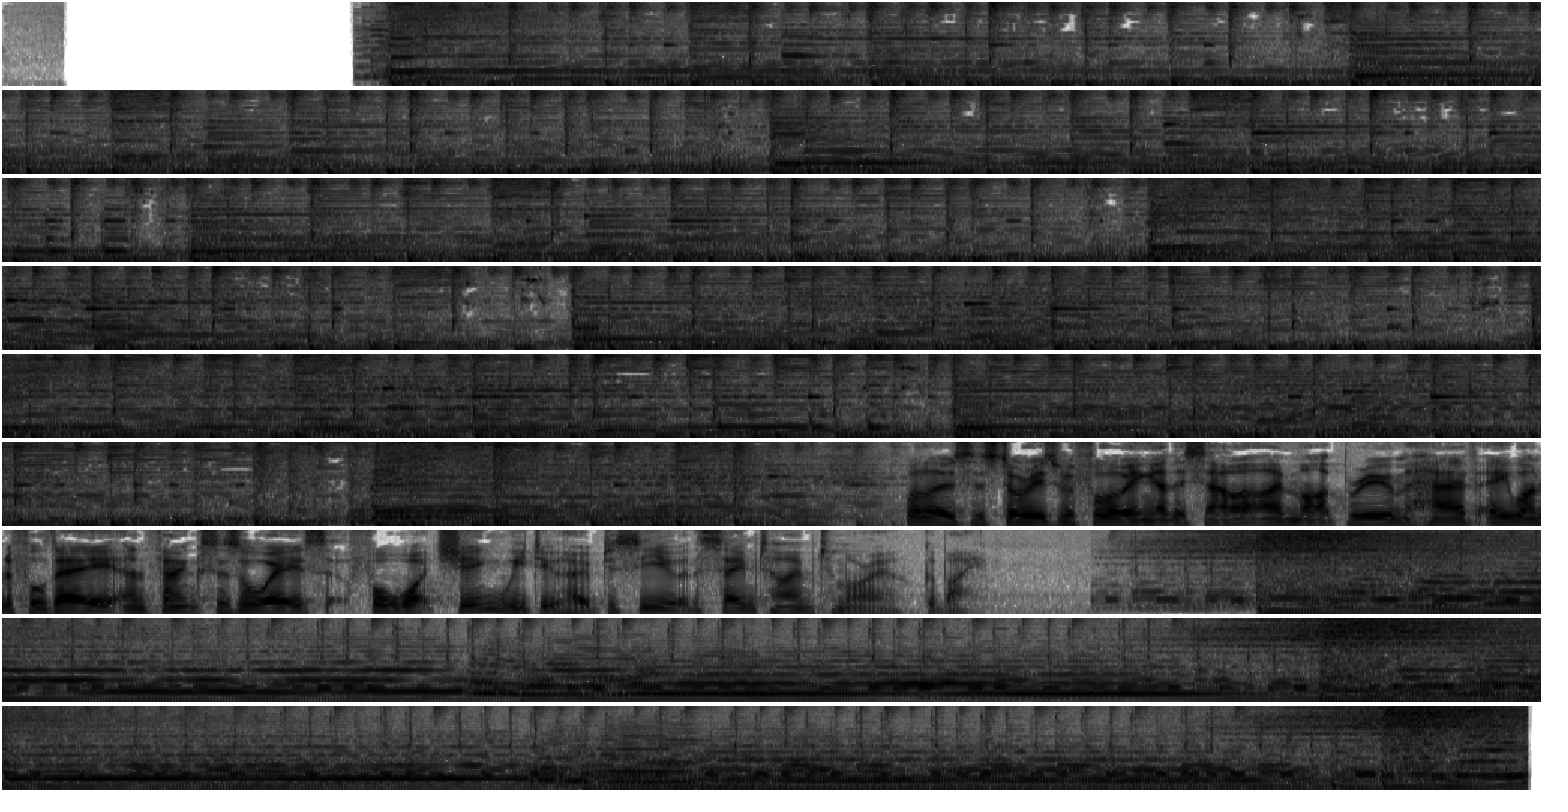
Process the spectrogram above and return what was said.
Well, those are the stories we're following at this hour. I'm Mark Broome. Have a wonderful day, and thanks as always for watching. We do hope to see you at the same time tomorrow. Goodbye.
